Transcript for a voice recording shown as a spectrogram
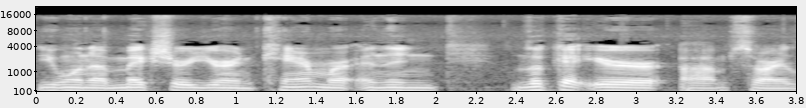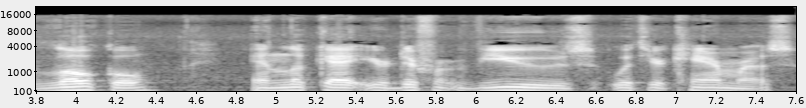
you want to make sure you're in camera, and then look at your, I'm sorry, local and look at your different views with your cameras.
